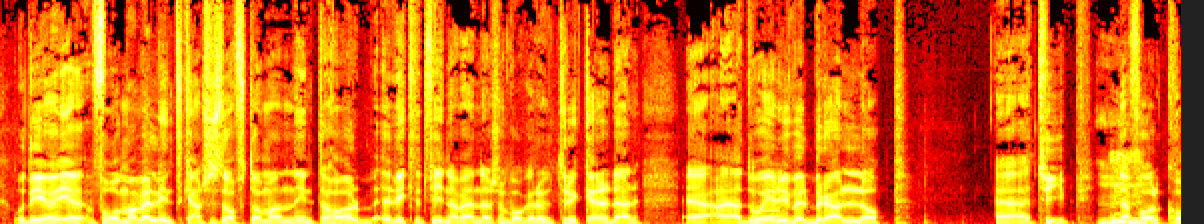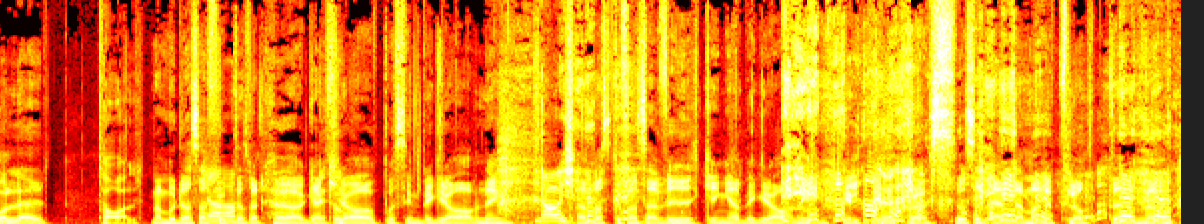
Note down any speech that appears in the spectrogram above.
Och det får man väl inte kanske så ofta om man inte har riktigt fina vänner som vågar uttrycka det där. Eh, då är det ju väl bröllop, eh, typ, när folk håller tal. Man borde ha så Ja. fruktansvärt höga krav på sin begravning. Ja, Att man ska få en så här vikingabegravning till till sjöss och så eldar man upp plotten. Och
